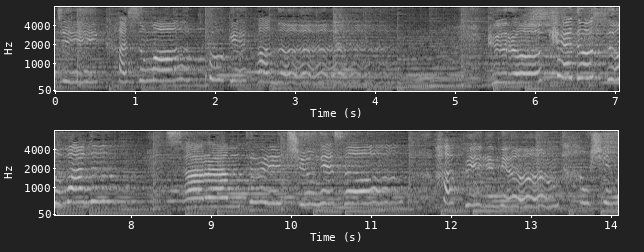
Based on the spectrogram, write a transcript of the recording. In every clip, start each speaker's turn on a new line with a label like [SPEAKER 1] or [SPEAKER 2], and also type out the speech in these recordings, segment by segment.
[SPEAKER 1] 끝까지 가슴 아프게 하나 그렇게도 수많은 사람들 중에서 하필이면 당신,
